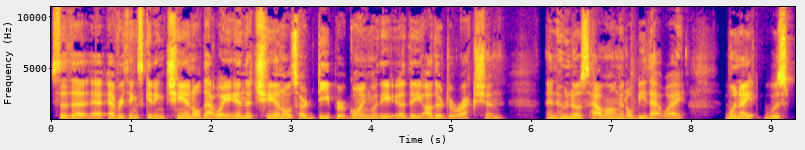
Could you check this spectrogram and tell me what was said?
So that everything's getting channeled that way, and the channels are deeper going with the uh, the other direction. And who knows how long it'll be that way. When I was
